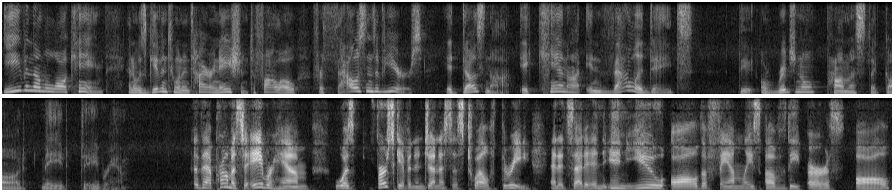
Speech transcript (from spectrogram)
Even though the law came and it was given to an entire nation to follow for thousands of years, it does not, it cannot invalidate the original promise that God made to Abraham that promise to Abraham was first given in Genesis 12, 3. And it said, And in you all the families of the earth, all,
